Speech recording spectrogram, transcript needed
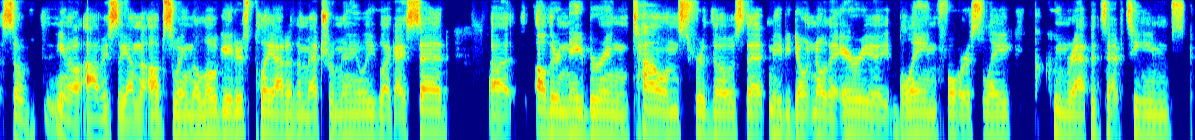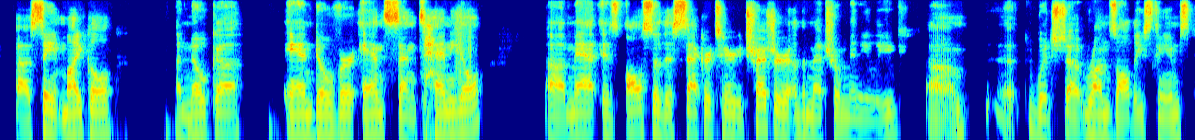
so, you know, obviously on the upswing, the Low Gators play out of the Metro Mini League, like I said. Uh, other neighboring towns, for those that maybe don't know the area, Blaine, Forest Lake, Coon Rapids have teams, uh, St. Michael, Anoka, Andover, and Centennial. Uh, Matt is also the secretary treasurer of the Metro Mini League, um, which uh, runs all these teams.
